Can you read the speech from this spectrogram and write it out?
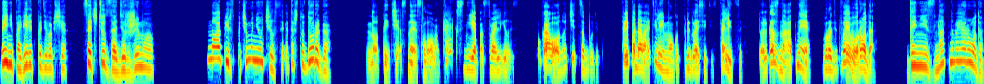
Да и не поверит поди вообще, сочтет за одержимую. Ну а Пирс почему не учился? Это что, дорого? Ну ты, честное слово, как с неба свалилась. У кого он учиться будет? Преподавателей могут пригласить из столицы, только знатные, вроде твоего рода. Да не из знатного я рода.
